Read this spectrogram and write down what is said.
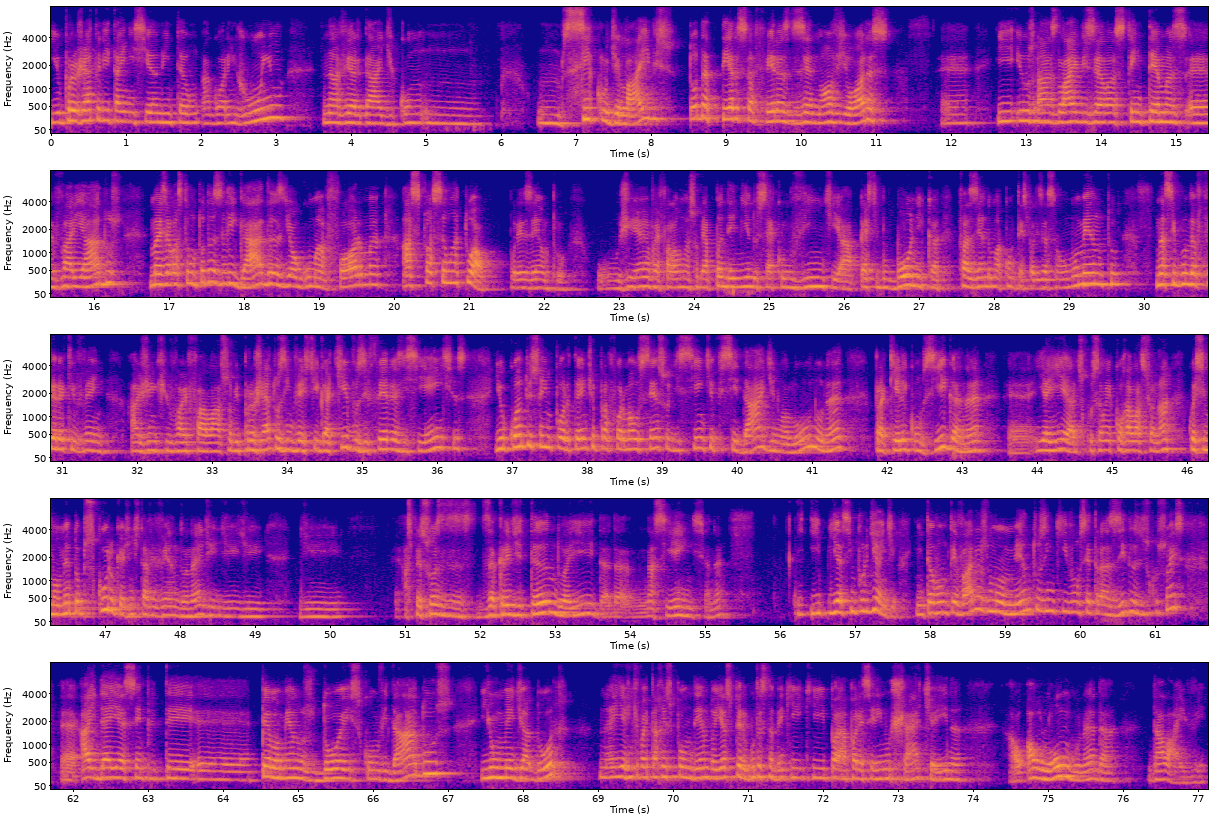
E o projeto ele está iniciando então agora em junho, na verdade com um, um ciclo de lives, toda terça-feira às 19 horas. É, e, e os, as lives elas têm temas é, variados, mas elas estão todas ligadas de alguma forma à situação atual. Por exemplo, o Jean vai falar uma sobre a pandemia do século XX, a peste bubônica, fazendo uma contextualização ao momento. Na segunda-feira que vem, a gente vai falar sobre projetos investigativos e feiras de ciências e o quanto isso é importante para formar o senso de cientificidade no aluno, né? para que ele consiga, né? É, e aí a discussão é correlacionar com esse momento obscuro que a gente está vivendo, né? de, de, de, de as pessoas desacreditando aí da, da, na ciência, né? E, e, e, assim por diante. Então vão ter vários momentos em que vão ser trazidas discussões. É, a ideia é sempre ter é, pelo menos dois convidados e um mediador, né? E a gente vai estar tá respondendo aí as perguntas também que, que aparecerem no chat aí, né? ao, ao longo né? da, da live.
